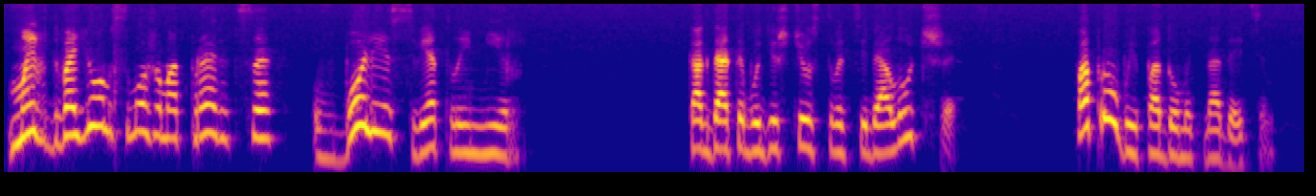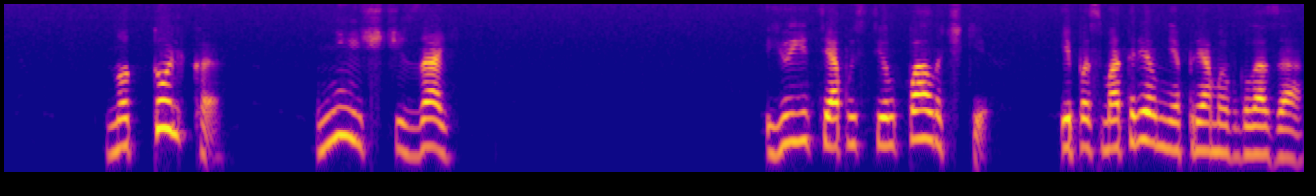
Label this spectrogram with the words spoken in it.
мы вдвоем сможем отправиться в более светлый мир. Когда ты будешь чувствовать себя лучше, попробуй подумать над этим. Но только не исчезай. Юити опустил палочки и посмотрел мне прямо в глаза.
